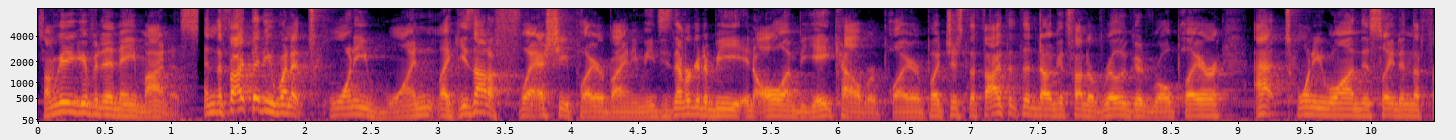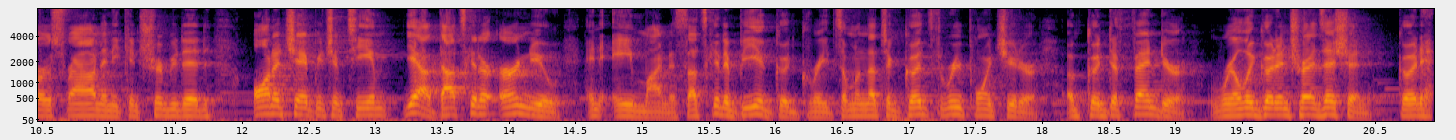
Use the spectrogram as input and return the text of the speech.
So I'm to give it an A minus. And the fact that he went at 21, like he's not a flashy player by any means. He's never to be an all NBA caliber player, but just the fact that the Nuggets found a really good role player at 21 this late in the first round and he contributed on a championship team, yeah, that's going to earn you an A minus. That's going to be a good grade. Someone that's a good three point shooter, a good defender, really good in transition, good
